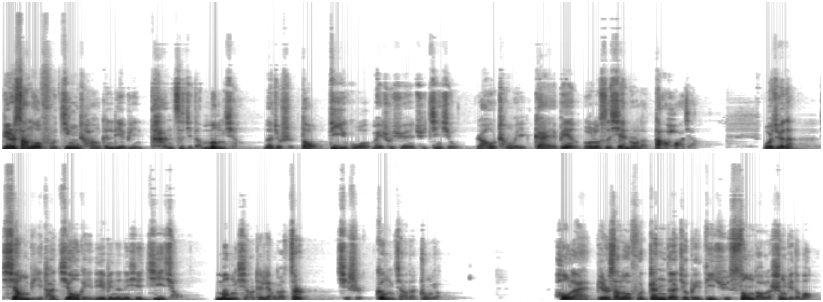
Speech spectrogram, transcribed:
比尔萨诺夫经常跟列宾谈自己的梦想，那就是到帝国美术学院去进修，然后成为改变俄罗斯现状的大画家。我觉得，相比他教给列宾的那些技巧。梦想这两个字儿其实更加的重要。后来，比尔萨诺夫真的就被地区送到了圣彼得堡，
